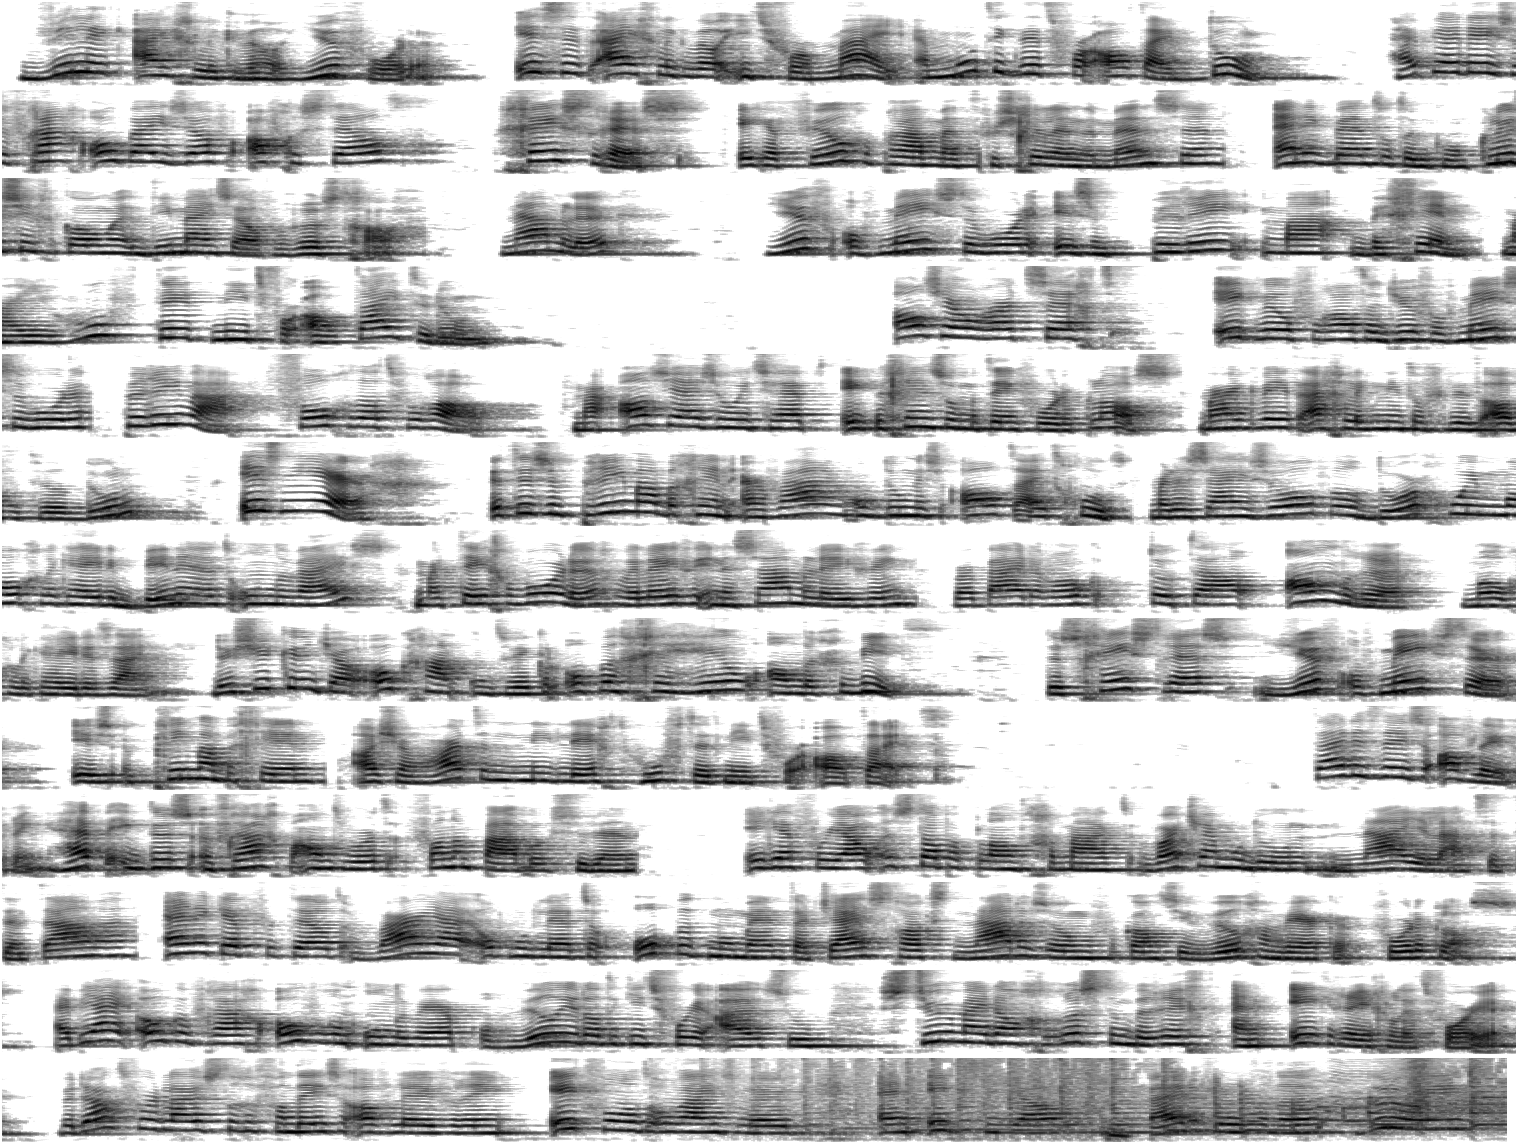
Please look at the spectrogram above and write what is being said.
wil ik eigenlijk wel juf worden? Is dit eigenlijk wel iets voor mij en moet ik dit voor altijd doen? Heb jij deze vraag ook bij jezelf afgesteld? Geen stress. Ik heb veel gepraat met verschillende mensen en ik ben tot een conclusie gekomen die mijzelf rust gaf. Namelijk, juf of meester worden is een prima begin, maar je hoeft dit niet voor altijd te doen. Als jouw hart zegt: Ik wil voor altijd juf of meester worden, prima, volg dat vooral. Maar als jij zoiets hebt, ik begin zo meteen voor de klas, maar ik weet eigenlijk niet of ik dit altijd wil doen, is niet erg. Het is een prima begin. Ervaring opdoen is altijd goed. Maar er zijn zoveel doorgroeimogelijkheden binnen het onderwijs. Maar tegenwoordig, we leven in een samenleving waarbij er ook totaal andere mogelijkheden zijn. Dus je kunt jou ook gaan ontwikkelen op een geheel ander gebied. Dus geen stress, juf of meester is een prima begin. Als jouw hart er niet ligt, hoeft het niet voor altijd. Tijdens deze aflevering heb ik dus een vraag beantwoord van een PABO-student. Ik heb voor jou een stappenplan gemaakt wat jij moet doen na je laatste tentamen. En ik heb verteld waar jij op moet letten op het moment dat jij straks na de zomervakantie wil gaan werken voor de klas. Heb jij ook een vraag over een onderwerp of wil je dat ik iets voor je uitzoek? Stuur mij dan gerust een bericht en ik regel het voor je. Bedankt voor het luisteren van deze aflevering. Ik vond het onwijs leuk en ik zie jou bij de volgende. Doei doei!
